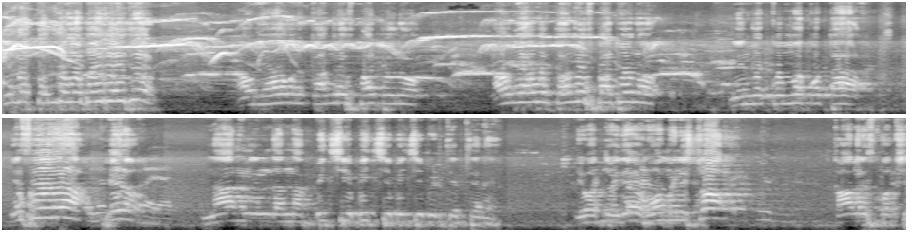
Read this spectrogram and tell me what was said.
ನಿಮ್ಮ ತಂದೆಗೆ ಧೈರ್ಯ ಇದೆ ಅವ್ನು ಯಾವ ಕಾಂಗ್ರೆಸ್ ಪಾರ್ಟಿಯವನು, ಅವ್ನು ಯಾವ ಕಾಂಗ್ರೆಸ್ ಪಾರ್ಟಿಯವನು, ನಿನಗೆ ಕುಮ್ಮ ಕೊಟ್ಟ ಹೆಸರು ಹೇಳು, ನಾನು ನಿಮ್ದನ್ನ ಬಿಚ್ಚಿ ಬಿಚ್ಚಿ ಬಿಚ್ಚಿ ಬಿಡ್ತಿರ್ತೇನೆ. ಇವತ್ತು ಇದೇ ಹೋಮ್ ಮಿನಿಸ್ಟ್ರು ಕಾಂಗ್ರೆಸ್ ಪಕ್ಷ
